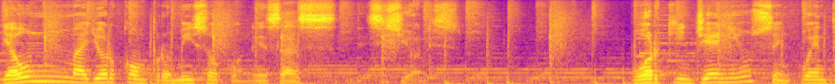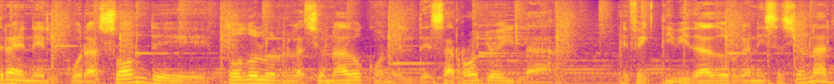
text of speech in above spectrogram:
y a un mayor compromiso con esas decisiones. Working Genius se encuentra en el corazón de todo lo relacionado con el desarrollo y la efectividad organizacional.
